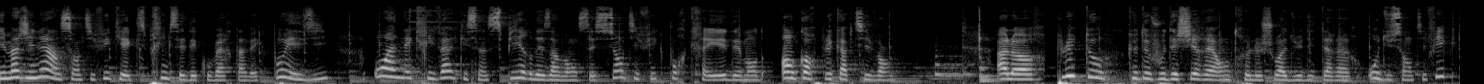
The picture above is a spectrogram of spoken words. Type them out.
Imaginez un scientifique qui exprime ses découvertes avec poésie ou un écrivain qui s'inspire des avancées scientifiques pour créer des mondes encore plus captivants. Alors, plutôt que de vous déchirer entre le choix du littéraire ou du scientifique,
